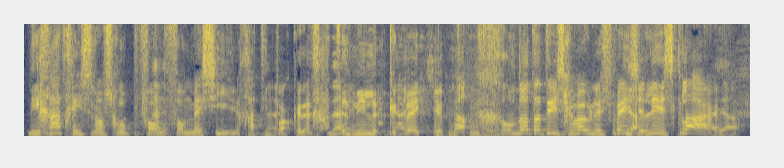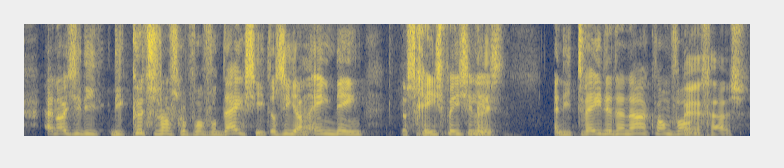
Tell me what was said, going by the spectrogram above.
Die gaat geen strafschop van, Nee. van Messi gaat die pakken. Dat gaat Nee. het niet lukken, weet je wel. Omdat dat is gewoon een specialist, klaar. Ja. En als je die, die kutstrafschop van Van Dijk ziet... dan zie je aan één ding, dat is geen specialist. En die tweede daarna kwam van... Berghuis.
